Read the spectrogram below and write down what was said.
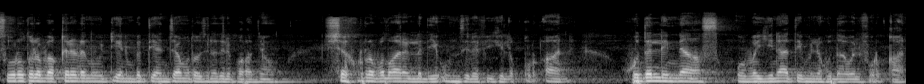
സൂറത്തുൽ ബക്കരയുടെ നൂറ്റി എൺപത്തി അഞ്ചാമത്തെ വചനത്തിൽ പറഞ്ഞു ഷഹുർ റബദാൻ അല്ലദി ഉൻസില ഫിഹിൽ ഖുർആൻ ഹുദല്ലിന്നാസ് ഒബയ്യനാത്തി മിൻ ഹുദ വൽ ഫുർഖാൻ.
